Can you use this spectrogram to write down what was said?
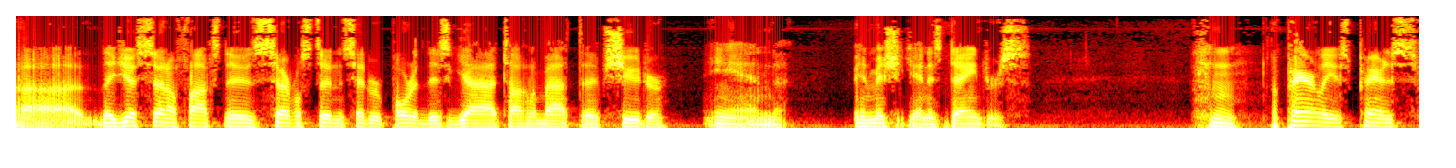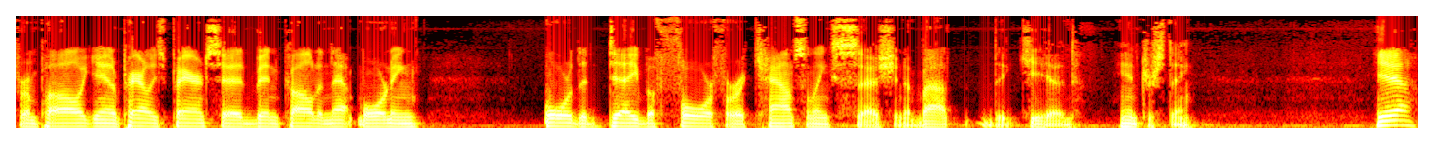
Uh, they just said on Fox News several students had reported this guy talking about the shooter in in Michigan is dangerous. Hmm. Apparently, his parents from Paul again. Apparently, his parents had been called in that morning or the day before for a counseling session about the kid. Interesting. Yeah,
